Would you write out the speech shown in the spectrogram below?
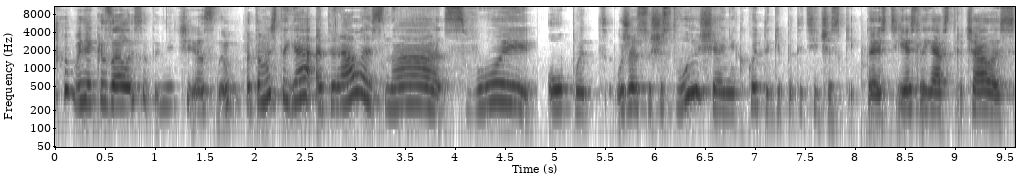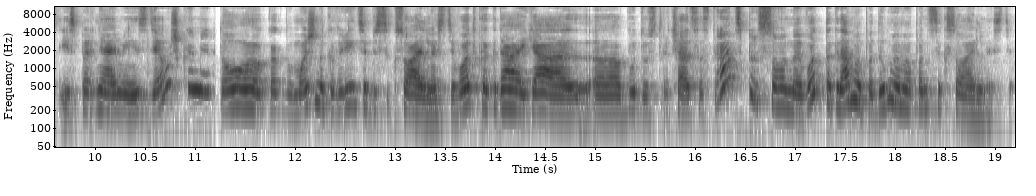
Мне казалось это нечестным. Потому что я опиралась на свой опыт уже существующий, а не какой-то гипотетический. То есть, если я встречалась и с парнями, и с девушками, то как бы можно говорить о бисексуальности. Вот когда я э, буду встречаться с трансперсоной, вот тогда мы подумаем о пансексуальности.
